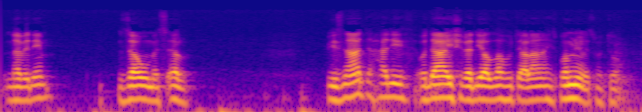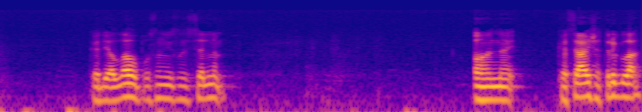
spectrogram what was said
navedem za ovu meselu. Vi znate hadith od Aisha radijallahu ta'ala spominjali smo to. Kad je Allah poslanik sallallahu alejhi ve onaj kad se Aisha trgla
